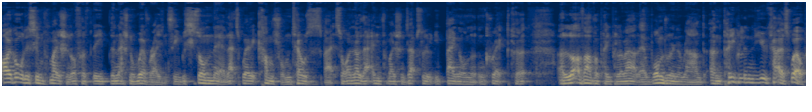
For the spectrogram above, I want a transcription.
I got all this information off of the, the National Weather Agency, which is on there. That's where it comes from tells us about it. So I know that information is absolutely bang on and correct, Kurt. A lot of other people are out there wandering around and people in the UK as well.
